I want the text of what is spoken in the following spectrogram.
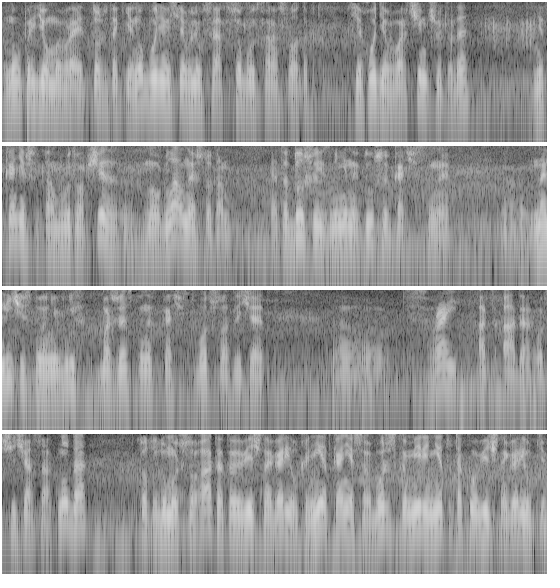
ну, придем мы в рай тоже такие, ну, будем все в люксах, все будет хорошо. Так все ходим, ворчим что-то, да? Нет, конечно, там будет вообще, но главное, что там, это души изменены, души качественные, э, наличествование в них божественных качеств. Вот что отличает э, рай от ада. Вот сейчас ад. Ну да, кто-то думает, что ад это вечная горилка. Нет, конечно, в божеском мире нету такой вечной горилки,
